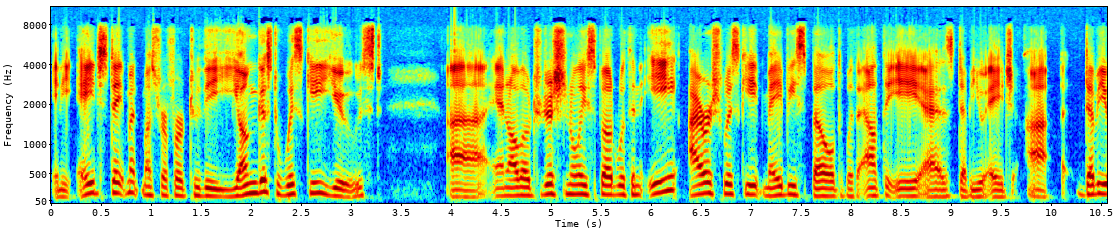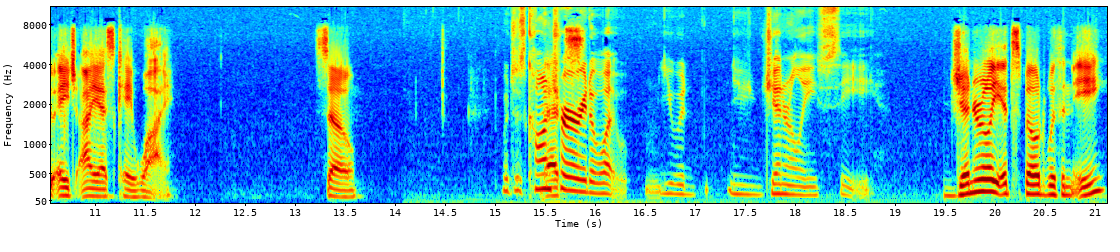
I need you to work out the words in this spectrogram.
Any age statement must refer to the youngest whiskey used. Uh, and although traditionally spelled with an E, Irish whiskey may be spelled without the E as W H I W H I S K Y. So which is contrary to what you would you generally see. generally it's spelled with an E,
